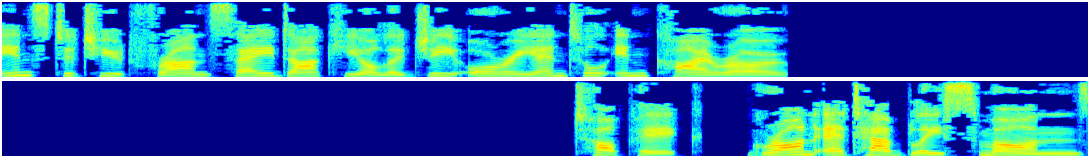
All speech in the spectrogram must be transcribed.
Institut français d'archéologie orientale in Cairo. Topic: Grands établissements.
